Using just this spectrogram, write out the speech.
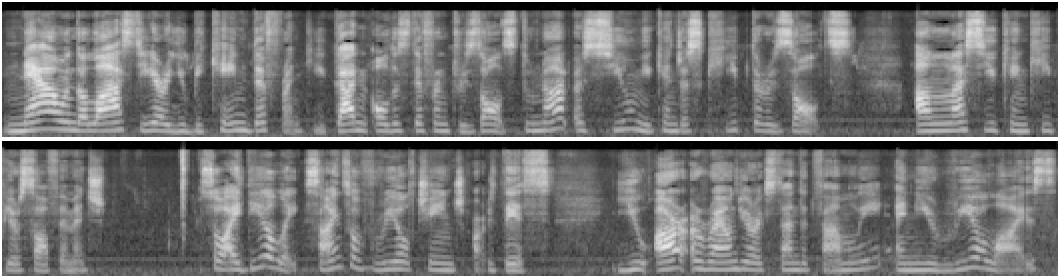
now in the last year you became different. You've gotten all these different results. Do not assume you can just keep the results unless you can keep your self image so ideally signs of real change are this you are around your extended family and you realize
